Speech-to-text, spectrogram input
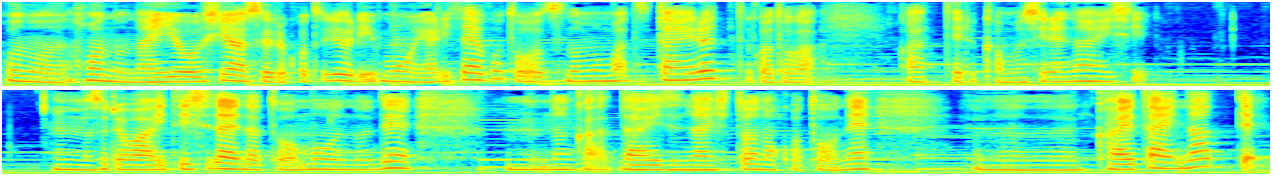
本の本の内容をシェアすることよりもやりたいことをそのまま伝えるってことが合ってるかもしれないしうん、それは相手次第だと思うので、うん、なんか大事な人のことをね、うん、変えたいなって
